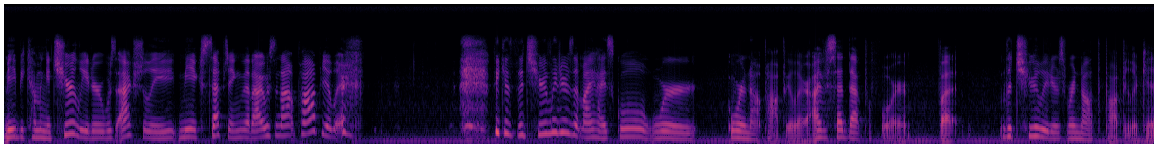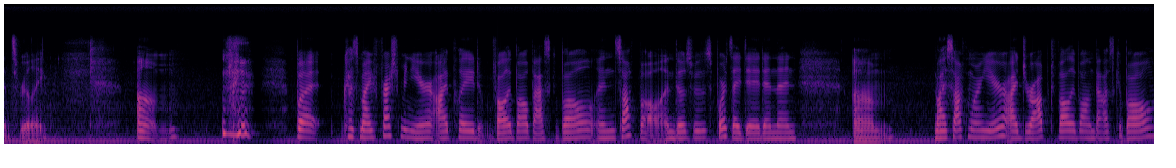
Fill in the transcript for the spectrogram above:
me becoming a cheerleader was actually me accepting that I was not popular. because the cheerleaders at my high school were were not popular. I've said that before, but the cheerleaders were not the popular kids really. Um but because my freshman year I played volleyball, basketball, and softball, and those were the sports I did. And then um, my sophomore year, I dropped volleyball and basketball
